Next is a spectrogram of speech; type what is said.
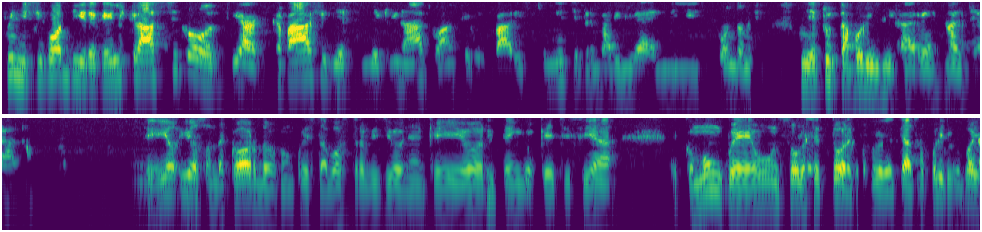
Quindi si può dire che il classico sia capace di essere declinato anche per vari strumenti e per vari livelli, secondo me. Quindi è tutta politica in realtà il teatro. Sì, io, io sono d'accordo con questa vostra visione, anche io ritengo che ci sia comunque un solo settore, quello del teatro politico, poi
